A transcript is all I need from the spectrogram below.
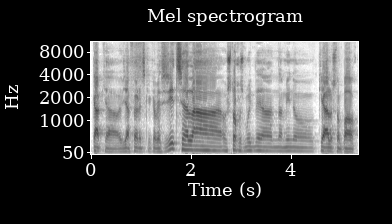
κάποια ενδιαφέρον και κάποια συζήτηση, αλλά ο στόχος μου είναι να μείνω και άλλο στον ΠΑΟΚ.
